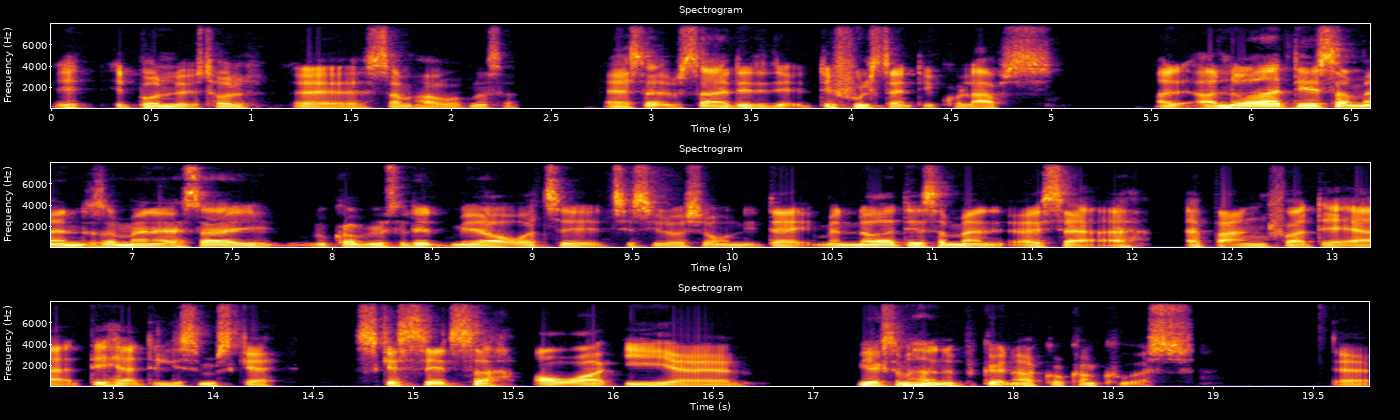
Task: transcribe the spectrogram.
et, et bundløst hul, øh, som har åbnet sig. Ja, så, så er det det, det fuldstændige kollaps. Og, og noget af det, som man, som man er så, nu kommer vi jo så lidt mere over til, til situationen i dag, men noget af det, som man især er, er bange for, det er, at det her, det ligesom skal skal sætte sig over i øh, virksomhederne begynder at gå konkurs. Øh,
